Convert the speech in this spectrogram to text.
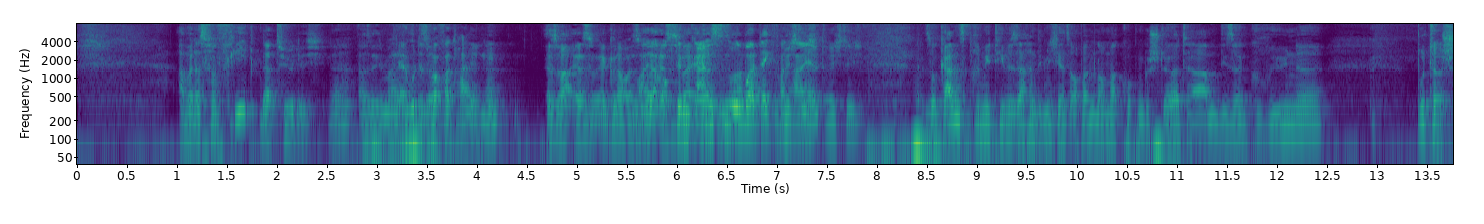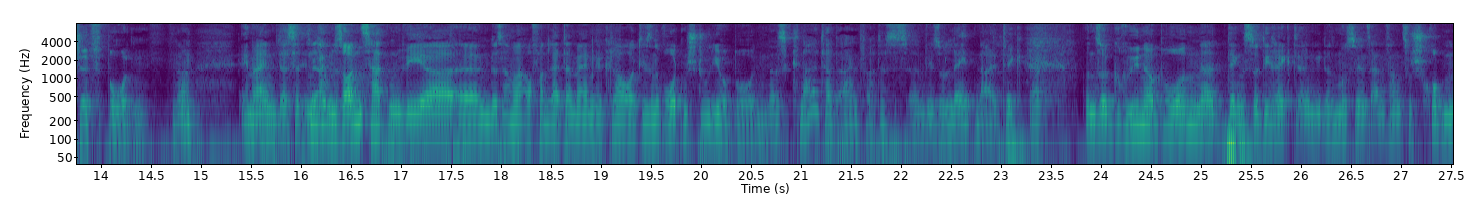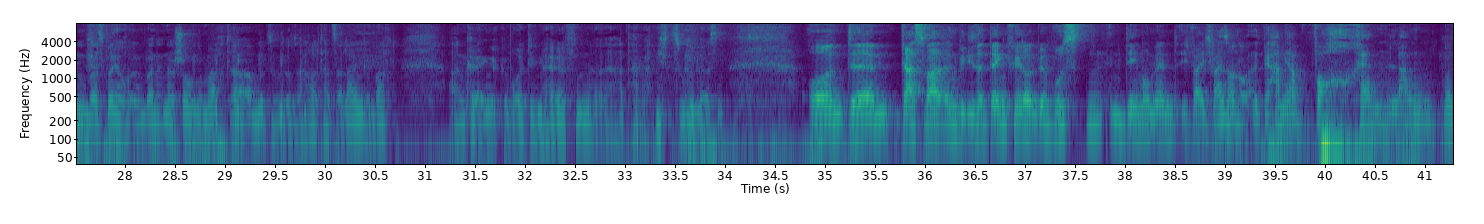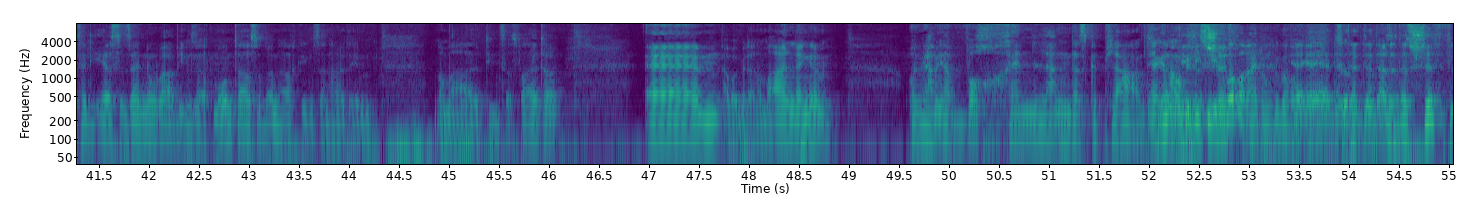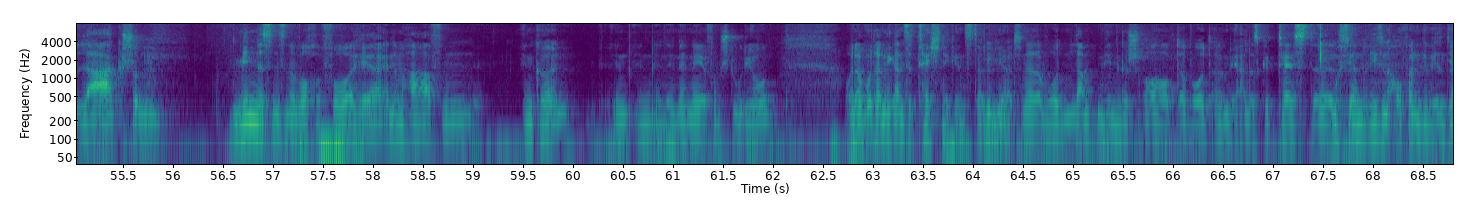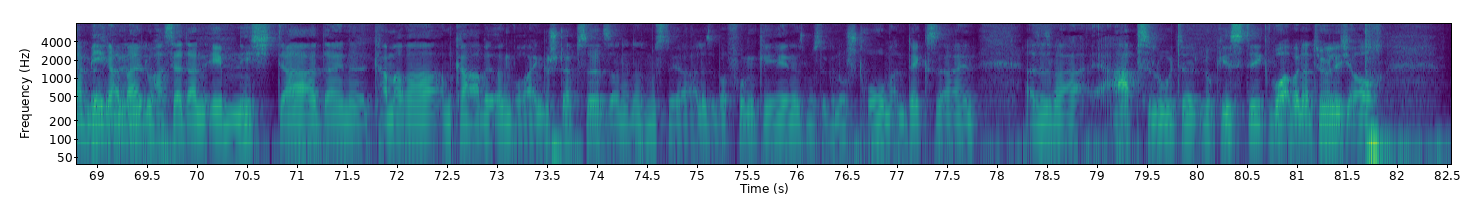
Aber das verfliegt natürlich. Ne? Also ich meine, Ja gut, es war verteilt, ne? es war also, ja, genau, es War ja auf dem ganzen Oberdeck verteilt. Richtig, richtig. So ganz primitive Sachen, die mich jetzt auch beim nochmal gucken gestört haben. Dieser grüne Butterschiffboden. Ne? Ich meine, das, nicht umsonst hatten wir, ähm, das haben wir auch von Letterman geklaut, diesen roten Studioboden. Das knallt halt einfach. Das ist irgendwie so late-nightig. Und so grüner Boden, da denkst du direkt irgendwie, das musst du jetzt anfangen zu schrubben, was wir ja auch irgendwann in der Show gemacht haben, beziehungsweise Harald hat es allein gemacht. Anke Engelke wollte ihm helfen, er hat aber nicht zugelassen. Und ähm, das war irgendwie dieser Denkfehler und wir wussten in dem Moment, ich, weiß- ich weiß auch noch, wir haben ja wochenlang, weil es ja die erste Sendung war, wie gesagt montags und danach ging es dann halt eben normal dienstags weiter, ähm, aber mit der normalen Länge. Und wir haben ja wochenlang das geplant. Ja, genau. Wie Dieses lief die Schiff- Vorbereitung überhaupt? Ja, ja, ja. Also das Schiff lag schon mindestens eine Woche vorher in einem Hafen in Köln, in, in, in der Nähe vom Studio. Und da wurde dann die ganze Technik installiert. Mhm. Ne? Da wurden Lampen hingeschraubt, da wurde irgendwie alles getestet. Muss ja ein Riesenaufwand gewesen Ja, sein. mega, ne? weil du hast ja dann eben nicht da deine Kamera am Kabel irgendwo reingestöpselt, sondern das musste ja alles über Funk gehen, es musste genug Strom an Deck sein. Also es war absolute Logistik, wo aber natürlich auch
